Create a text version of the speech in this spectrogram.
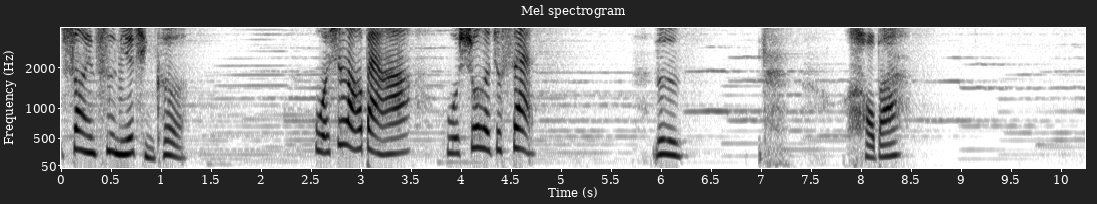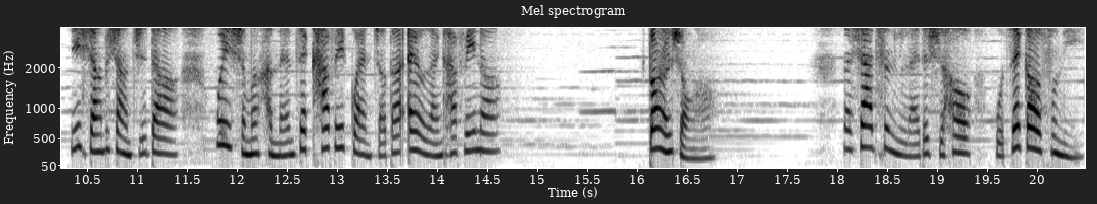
上一次你也请客。我是老板啊，我说了就算。那好吧。你想不想知道为什么很难在咖啡馆找到爱尔兰咖啡呢？当然想啊。那下次你来的时候，我再告诉你。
